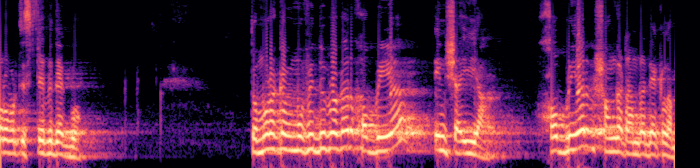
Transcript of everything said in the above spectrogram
পরবর্তী স্টেপে দেখব। তো মোরাক্কাবি মুফিদ দুই প্রকার, খবরিয়া ইনশাইয়া খবরিয়ার সংজ্ঞাটা আমরা দেখলাম।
